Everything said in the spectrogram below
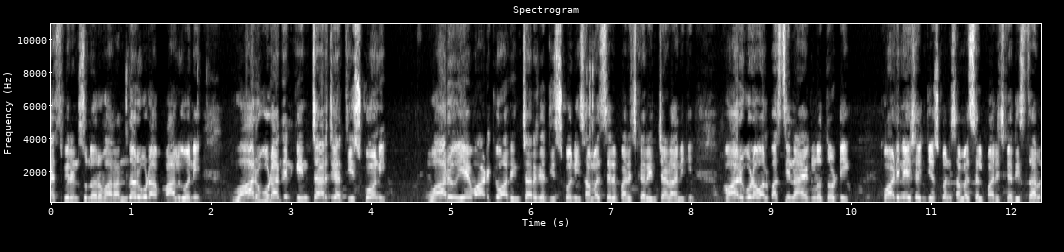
ఆస్పిరెంట్స్ ఉన్నారు వారందరూ కూడా పాల్గొని వారు కూడా దీనికి ఇన్ఛార్జ్గా తీసుకొని వారు ఏ వాడికి వాళ్ళు ఇన్ఛార్జ్గా తీసుకొని సమస్యలు పరిష్కరించడానికి వారు కూడా వాళ్ళ బస్తీ నాయకులతోటి కోఆర్డినేషన్ చేసుకొని సమస్యలు పరిష్కరిస్తారు.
